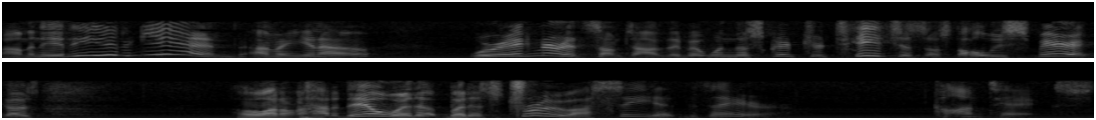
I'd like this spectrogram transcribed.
I'm an idiot again. I mean, you know, we're ignorant sometimes. But when the Scripture teaches us, the Holy Spirit goes, oh, I don't know how to deal with it, but it's true. I see it there. Context.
